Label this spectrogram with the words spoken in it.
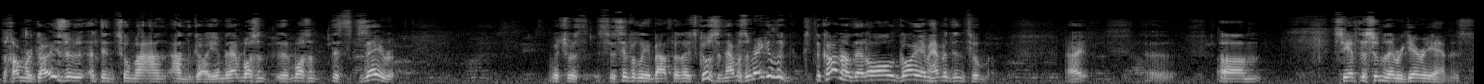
The Chomer Geyser a din tuma on, on the goyim, but that wasn't that wasn't this Zera which was specifically about the Nois Kusin. That was a regular takana that all goyim have a din tuma, right? Uh, um, so you have to assume they were Gary Emes.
